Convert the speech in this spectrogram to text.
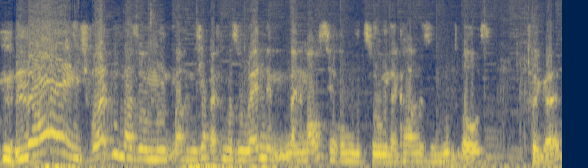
LOL, ich wollte nicht mal so einen Mund machen. Ich habe einfach mal so random meine Maus herumgezogen, da kam das im Mund raus. Voll.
